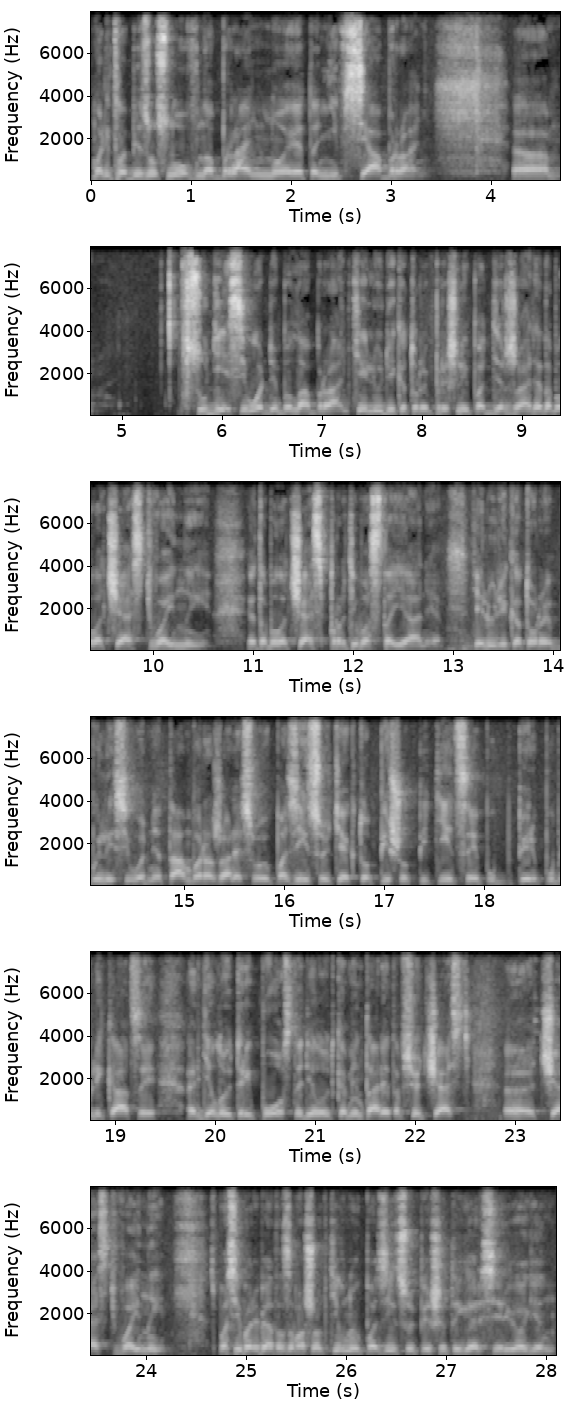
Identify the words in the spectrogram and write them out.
Молитва, безусловно, брань, но это не вся брань. Эм, в суде сегодня была брань. Те люди, которые пришли поддержать, это была часть войны, это была часть противостояния. Те люди, которые были сегодня там, выражали свою позицию. Те, кто пишут петиции, публикации, делают репосты, делают комментарии, это все часть, э, часть войны. Спасибо, ребята, за вашу активную позицию, пишет Игорь Серегин.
